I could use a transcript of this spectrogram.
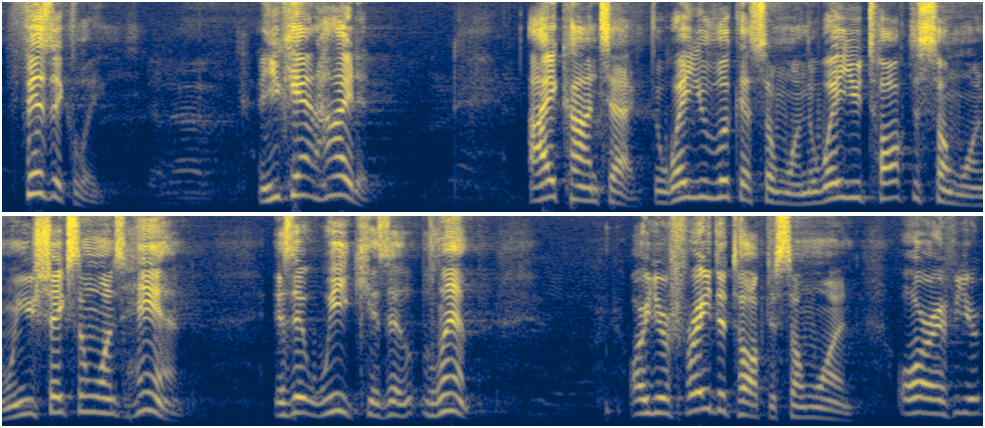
physically and you can't hide it eye contact the way you look at someone the way you talk to someone when you shake someone's hand is it weak? Is it limp? Are you afraid to talk to someone? Or if you're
